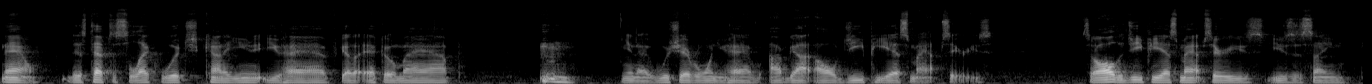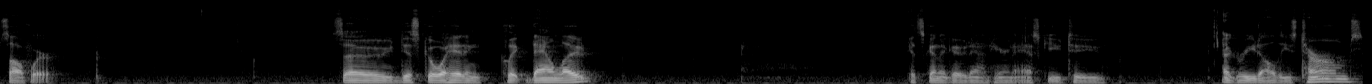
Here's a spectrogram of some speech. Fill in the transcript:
Now, just have to select which kind of unit you have. Got an echoMAP, you know, whichever one you have. I've got all GPSMAP series. So all the GPSMAP series use the same software. So just go ahead and click download. It's going to go down here and ask you to agree to all these terms.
